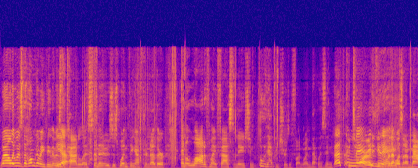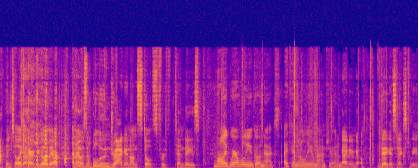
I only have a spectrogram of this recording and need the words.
Well, it was the homecoming thing that was Yeah. the catalyst, and then it was just one thing after another. And a lot of my fascination. Oh, that picture's a fun one. That was in That's Qatar. I didn't even know that wasn't a map until I got hired to go there. and I was a balloon dragon on stilts for 10 days. Molly, where will you go next? I can only imagine. I don't know. Vegas next week.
